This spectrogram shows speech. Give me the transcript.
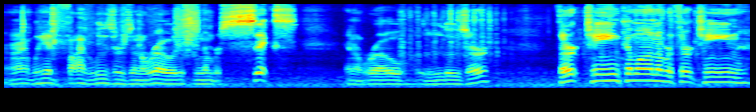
All right, we had five losers in a row. This is number six in a row loser. 13, come on, number 13.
